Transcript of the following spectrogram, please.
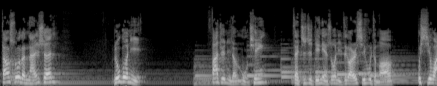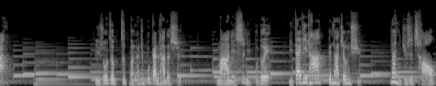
当所有的男生，如果你发觉你的母亲在指指点点说你这个儿媳妇怎么不洗碗，你说这这本来就不干她的事。妈，你是你不对，你代替他跟他争取，那你就是朝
